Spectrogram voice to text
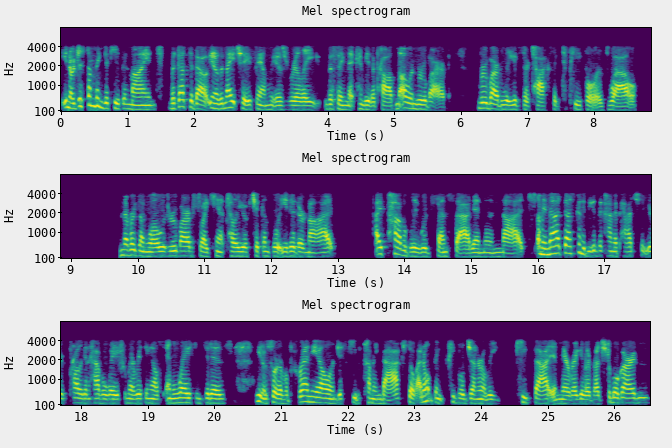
You know just something to keep in mind but that's about you know the nightshade family is really the thing that can be the problem. Oh and rhubarb. Rhubarb leaves are toxic to people as well. Never done well with rhubarb so i can't tell you if chickens will eat it or not I probably would fence that in and not. I mean, that that's going to be the kind of patch that you're probably going to have away from everything else anyway, since it is, you know, sort of a perennial and just keeps coming back. So I don't think people generally keep that in their regular vegetable garden.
